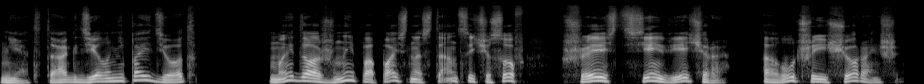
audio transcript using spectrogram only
Нет, так дело не пойдет мы должны попасть на станции часов в 6-7 вечера, а лучше еще раньше.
